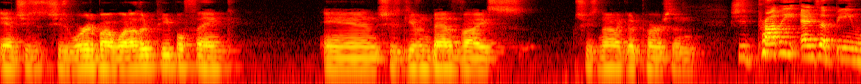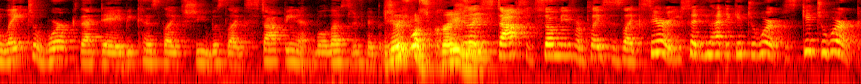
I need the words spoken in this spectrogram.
and she's she's worried about what other people think, and she's given bad advice. She's not a good person. She probably ends up being late to work that day because like she was like stopping at well that's a different. But she, Here's what's crazy. She like stops at so many different places. Like Sarah, you said you had to get to work. Just get to work.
